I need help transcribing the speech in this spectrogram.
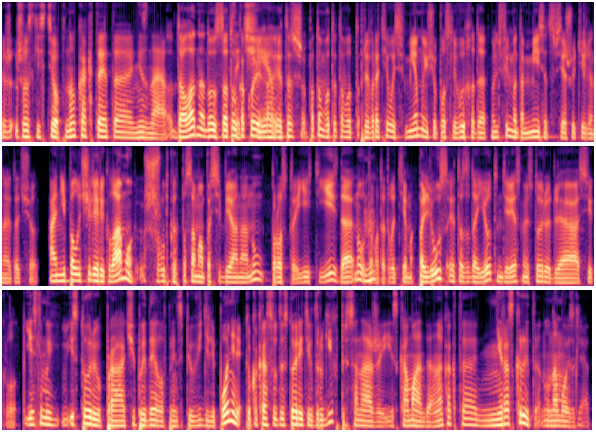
Ну, жесткий степ, но как-то это, не знаю. Да ладно, но зато какой... Зачем? Это ж потом вот это вот превратилось в мемы еще после выхода мультфильма, там месяц все шутили на этот счет. Они получили рекламу, шутка по- сама по себе, она, ну, просто есть есть, да, ну, Мгм. там вот эта вот тема. Плюс это задает интересную историю для сиквела. Если мы историю про Чипа и Дейла, в принципе, увидели, поняли, то как раз вот история этих других персонажей из команды, она как-то не раскрыта, ну, на мой взгляд.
